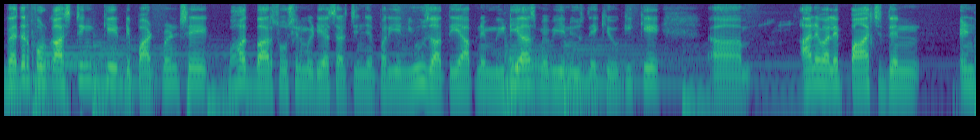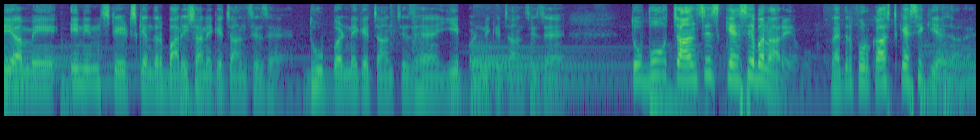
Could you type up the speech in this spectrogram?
वेदर फोरकास्टिंग के डिपार्टमेंट से बहुत बार सोशल मीडिया सर्च इंजन पर ये न्यूज़ आती है। आपने मीडियाज में भी ये न्यूज़ देखी होगी कि आने वाले पाँच दिन इंडिया में इन इन स्टेट्स के अंदर बारिश आने के चांसेस हैं, धूप बढ़ने के चांसेस हैं, ये बढ़ने के चांसेस हैं। तो वो चांसेस कैसे बना रहे हैं वो? वेदर फोरकास्ट कैसे किया जा रहा है?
